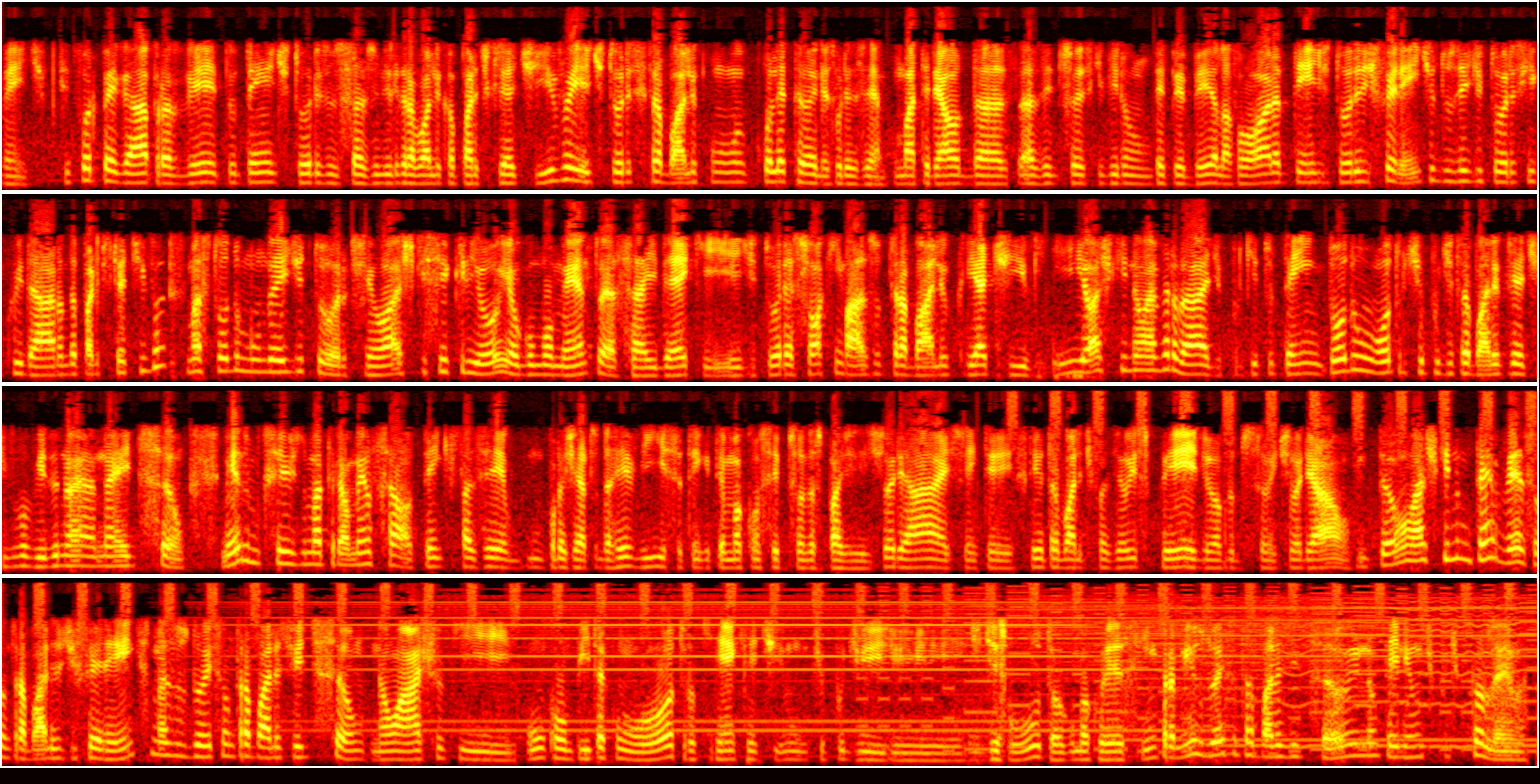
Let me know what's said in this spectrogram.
Se for pegar para ver, tu tem editores nos Estados Unidos que trabalham com a parte criativa e editores que trabalham com coletâneas, por exemplo. O material das, das edições que viram TPB lá fora tem editores diferentes dos editores que cuidaram da parte criativa, mas todo mundo é editor. Eu acho que se criou em algum momento essa ideia que editor é só quem faz o trabalho criativo. E eu acho que não é verdade, porque tu tem todo um outro tipo de trabalho criativo envolvido na, na edição. Mesmo que seja do material mensal, tem que fazer um projeto da revista, tem que ter uma concepção das páginas editoriais, tem que ter tem o trabalho de fazer o espelho, a produção editorial. Então acho que não tem a ver, são trabalhos diferentes, mas os dois são trabalhos de edição. Não acho que um compita com o outro, que tenha um tipo de, de, de disputa, alguma coisa assim. Para mim os dois são trabalhos de edição e não tem nenhum tipo de problema.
